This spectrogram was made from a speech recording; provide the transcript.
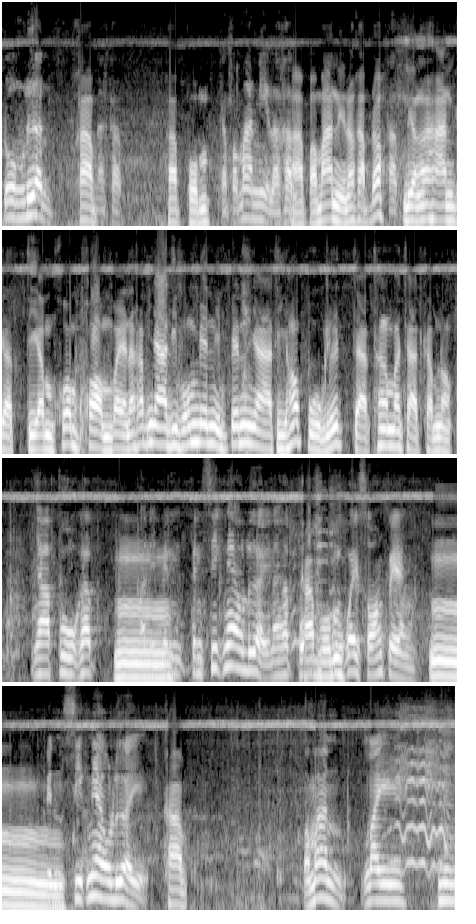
โรงเลื่อนครับ นะครับครับผมก็ประมาณนี้แหละครับ อ่าประมาณนี้เนาะครับเนาะครับ เรื่องอาหารก็เตรียมความพร้อมไว้นะครับยาที่ผมเป็นนี่เป็นยาที่เฮาปลูกหรือจากธรรมชาติครับน้อง ยาปลูกครับอืมนนี้เป็นเป็นซิกแนวเลื่อยนะครับครับผม ปลูกไว้สองแปลงอืมเป็นซิกแนวเลื่อย ครับ ประมาณไรหนึ่ง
